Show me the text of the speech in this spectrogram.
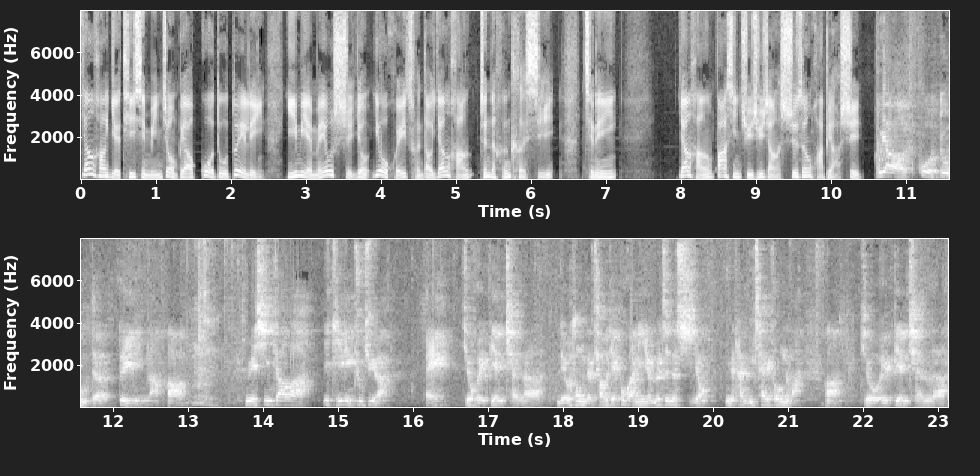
央行也提醒民众不要过度兑领，以免没有使用又回存到央行，真的很可惜。请听。央行发行局局长施尊华表示：“不要过度的兑领了哈，因为新招啊一提领出去了，哎，就会变成了流通的钞券，不管你有没有真的使用，因为它已经拆封了嘛，啊，就会变成了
